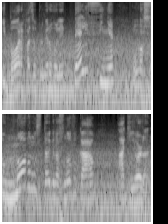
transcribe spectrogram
e bora fazer o primeiro rolê delicinha com o nosso novo Mustang, nosso novo carro aqui em Orlando.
